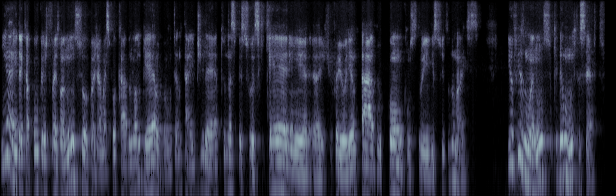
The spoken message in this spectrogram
E aí, daqui a pouco, a gente faz um anúncio, opa, já mais focado no aluguel, vamos tentar ir direto nas pessoas que querem, a gente foi orientado como construir isso e tudo mais. E eu fiz um anúncio que deu muito certo.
